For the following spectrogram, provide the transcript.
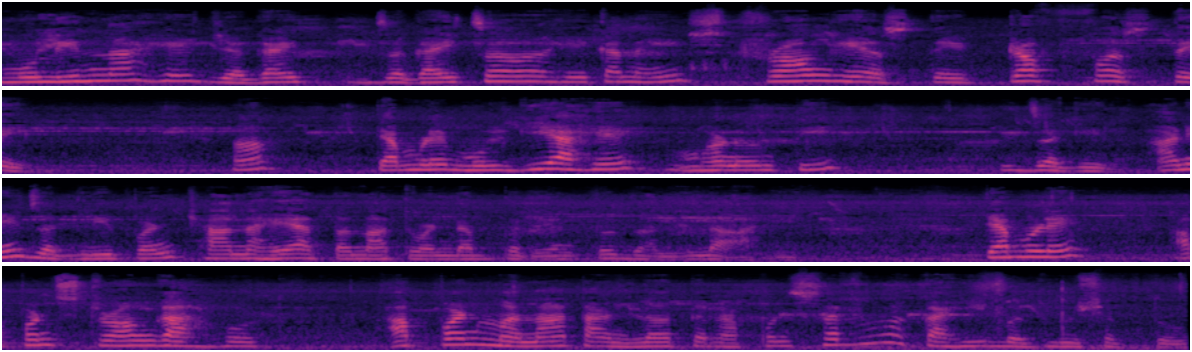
मुलींना हे जगाय जगायचं हे का नाही स्ट्रॉंग हे असते टफ असते. हां? त्यामुळे मुलगी आहे म्हणून ती जगेल. आणि जगली पण छान आहे. आता नातवंडापर्यंत झालेलं आहे. त्यामुळे आपण स्ट्रॉंग आहोत. आपण मनात आणलं तर आपण सर्व काही बदलू शकतो.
